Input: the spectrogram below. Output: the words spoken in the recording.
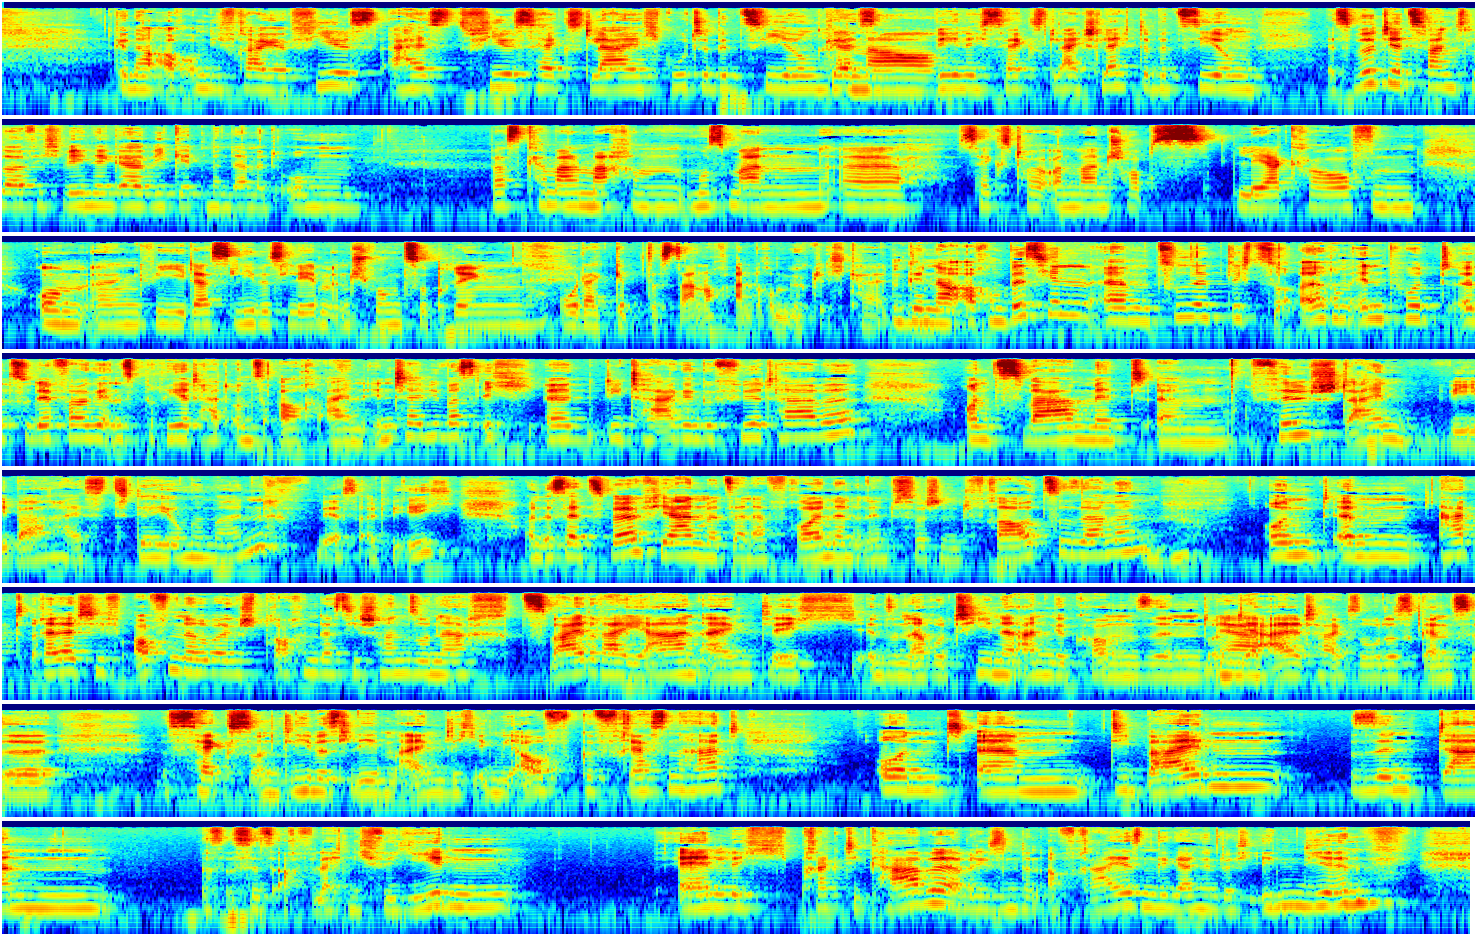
Genau, auch um die Frage, viel heißt viel Sex gleich gute Beziehung, genau. heißt wenig Sex gleich schlechte Beziehung. Es wird jetzt zwangsläufig weniger, wie geht man damit um? Was kann man machen? Muss man äh, Sextoy-Online-Shops leer kaufen, um irgendwie das Liebesleben in Schwung zu bringen? Oder gibt es da noch andere Möglichkeiten? Genau, auch ein bisschen ähm, zusätzlich zu eurem Input äh, zu der Folge inspiriert hat uns auch ein Interview, was ich äh, die Tage geführt habe. Und zwar mit ähm, Phil Steinweber heißt der junge Mann, der ist halt wie ich, und ist seit zwölf Jahren mit seiner Freundin und inzwischen Frau zusammen. Mhm und ähm, hat relativ offen darüber gesprochen, dass sie schon so nach zwei, drei Jahren eigentlich in so einer Routine angekommen sind und ja. der Alltag so das ganze Sex- und Liebesleben eigentlich irgendwie aufgefressen hat. Und ähm, die beiden sind dann, das ist jetzt auch vielleicht nicht für jeden ähnlich praktikabel, aber die sind dann auf Reisen gegangen durch Indien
